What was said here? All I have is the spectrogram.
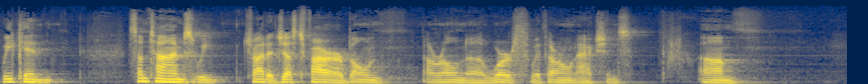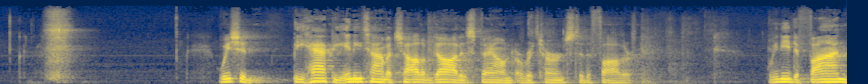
we can sometimes we try to justify our own our own uh, worth with our own actions. Um, we should be happy anytime a child of God is found or returns to the Father. We need to find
